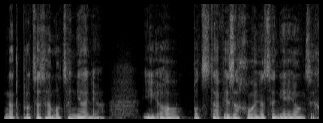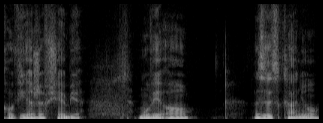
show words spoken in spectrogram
nad procesem oceniania, i o podstawie zachowań oceniających, o wierze w siebie. Mówię o zyskaniu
